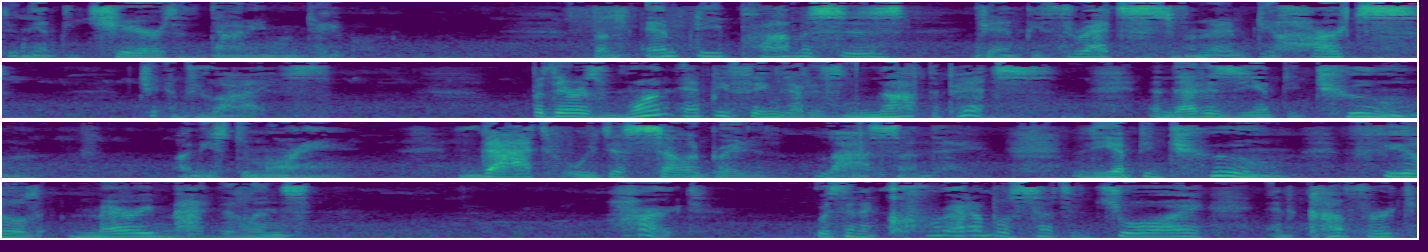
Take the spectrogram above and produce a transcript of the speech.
to the empty chairs at the dining room table. From empty promises to empty threats, from empty hearts to empty lives. But there is one empty thing that is not the pits, and that is the empty tomb on Easter morning. That's what we just celebrated last Sunday. The empty tomb filled Mary Magdalene's heart with an incredible sense of joy and comfort,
